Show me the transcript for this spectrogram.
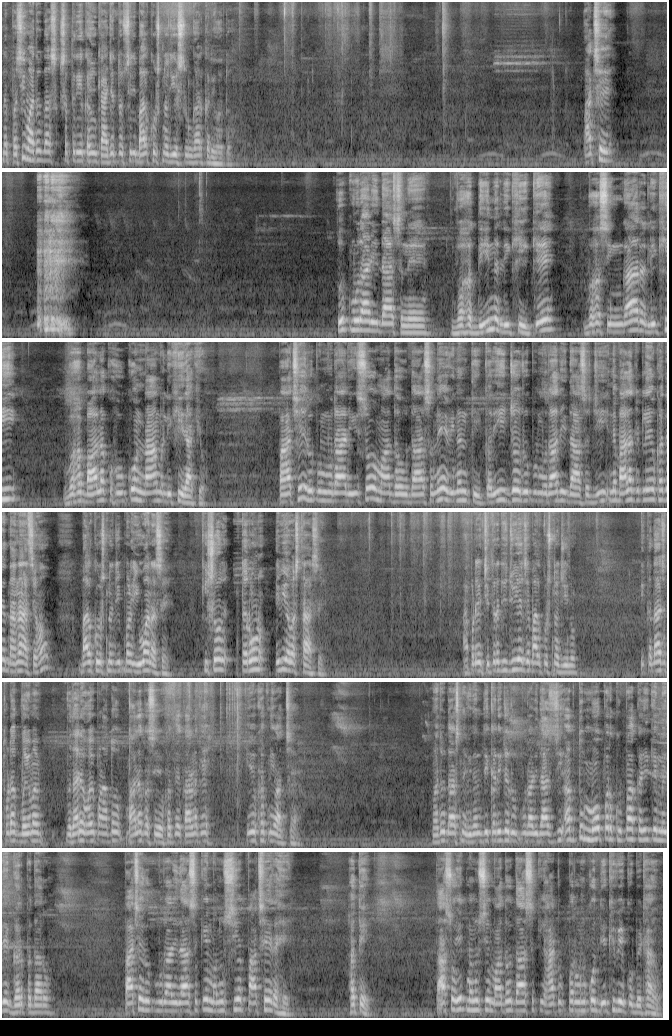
અને પછી માધવદાસ ક્ષત્રિય કહ્યું કે આજે તો શ્રી બાલકૃષ્ણજીએ શૃંગાર કર્યો હતો. પાછે તુપ મુરારીદાસને વહ દીન લીખી કે વહ શિંગાર લીખી, વહ બાલક હુકો નામ લીખી રાખ્યો. પાછે રૂપ મુરારીશો માધવદાસને વિનંતી કરી, જો રૂપમુરારીદાસજી ને બાલક એટલે એ વખતે નાના હશે હો, બાલકૃષ્ણજી પણ યુવાન હશે, કિશોર, તરુણ એવી અવસ્થા હશે. આપણે ચિત્ર જોઈએ છે બાલકૃષ્ણજીનું. એ કદાચ થોડાક વયમાં વધારે હોય, પણ આ તો બાલક હશે એ વખતે, કારણ કે એ વખતની વાત છે. માધવદાસને વિનંતી કરી છે રૂપમુરારીદાસજી અબ તું મો પર કૃપા કરી કે મેરે ઘર પધારો. પાછે રૂપમુરારીદાસ કે મનુષ્ય પાછે રહે. હતે. के मनुष्य पाछे रहे हते तासो एक मनुष्य माधवदास की हाट ऊपर उनको देखिए को बैठायो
